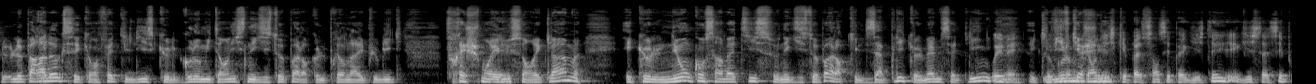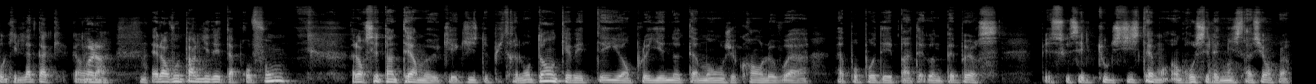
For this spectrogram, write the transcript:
le, le paradoxe, c'est qu'en fait, ils disent que le gaulomitterrandisme n'existe pas, alors que le président de la République fraîchement Oui. élu s'en réclame, et que le néoconservatisme n'existe pas, alors qu'ils appliquent eux-mêmes cette ligne. Oui, mais Et qu'ils le vivent cachés. candidiste qui est pas censé pas exister, existe assez pour qu'ils l'attaquent. quand même. Voilà. Alors vous parliez d'état profond. Alors c'est un terme qui existe depuis très longtemps, qui avait été employé notamment, je crois, on le voit à propos des Pentagon Papers, puisque c'est tout le système. En gros, c'est l'administration, quoi.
